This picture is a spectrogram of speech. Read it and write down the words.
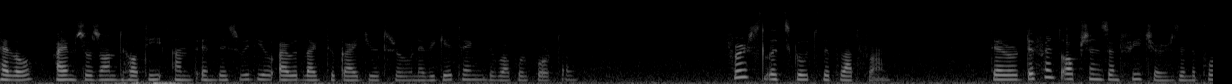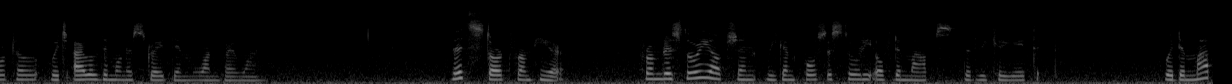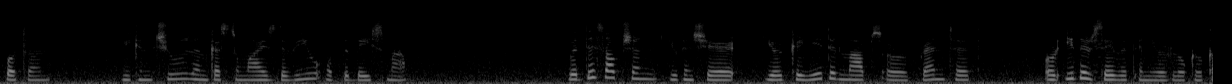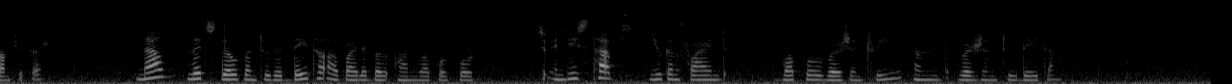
Hello, I am Suzanne Dhoti and in this video I would like to guide you through navigating the WaPOR portal. First, let's go to the platform. There are different options and features in the portal which I will demonstrate them one by one. Let's start from here. From the story option, we can post a story of the maps that we created. With the map button, we can choose and customize the view of the base map. With this option, you can share your created maps or print it, or either save it in your local computer. Now, let's delve into the data available on Vaporport. So in these tabs, you can find WaPOR version 3 and version 2 data.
